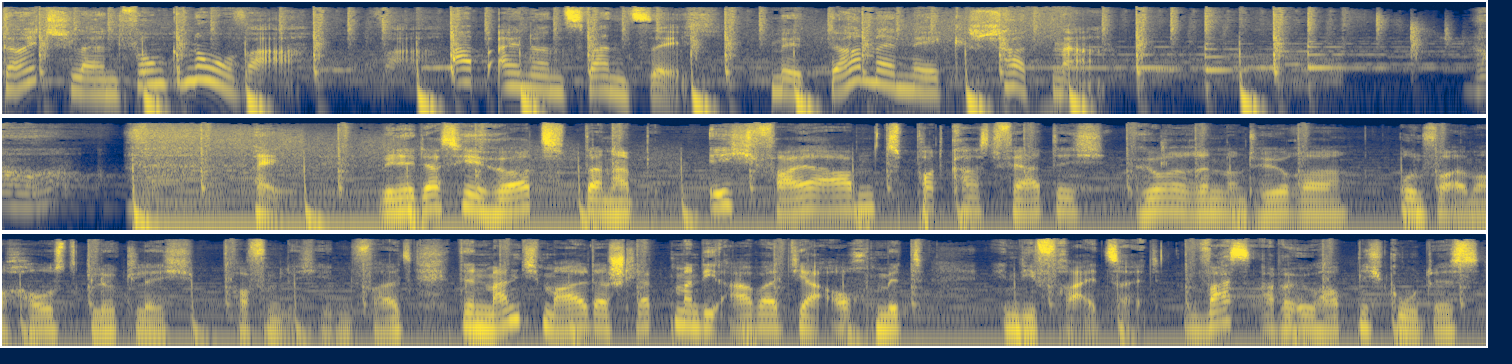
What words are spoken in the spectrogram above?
Deutschlandfunk Nova. Ab 21 mit Dominik Schottner. Hey, wenn ihr das hier hört, dann hab ich Feierabend, Podcast fertig, Hörerinnen und Hörer und vor allem auch Host glücklich, hoffentlich jedenfalls. Denn manchmal, da schleppt man die Arbeit ja auch mit in die Freizeit. Was aber überhaupt nicht gut ist,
